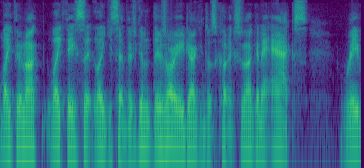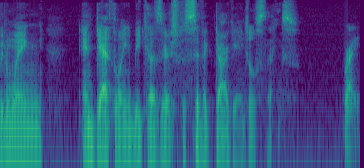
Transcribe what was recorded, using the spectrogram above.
Like they're not like they said like you said there's gonna there's already a Dark Angels Codex. They're not gonna axe Ravenwing and Deathwing because they're specific Dark Angels things. right.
